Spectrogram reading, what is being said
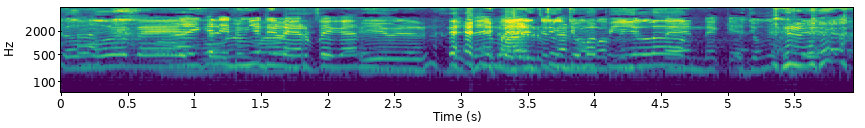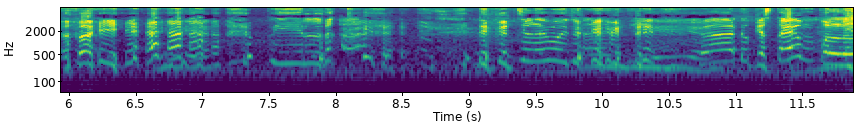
Semua Nah, kan hidungnya di leher P kan Iya benar. Biasanya mancung kan cuma ini pilek. pendek ya Ujungnya. Oh iya. Pilek. Dia kecil ya ujungnya gede. Aduh, ke stempel lu.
